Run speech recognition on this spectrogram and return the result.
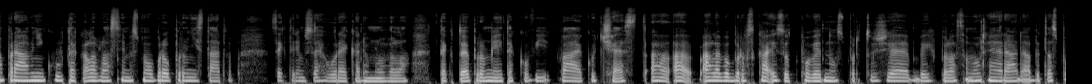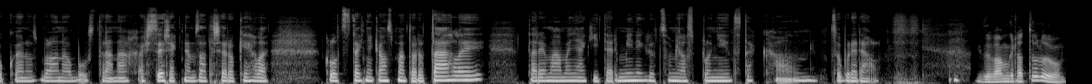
a právníků, tak ale vlastně my jsme opravdu první startup, se kterým se Heureka domluvila. Tak to je pro mě takový jako čest, a, a, ale obrovská i zodpovědnost, protože bych byla samozřejmě ráda, aby ta spokojenost byla na obou stranách. Až si řekneme za tři roky, hele, kluci, tak někam jsme to dotáhli, tady máme nějaký termíny, kdo co měl splnit, tak co bude dál. To vám gratuluju.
